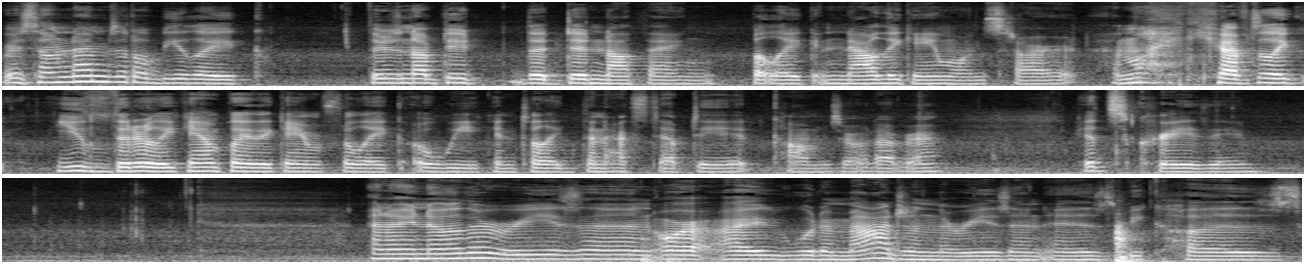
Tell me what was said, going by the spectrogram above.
Or sometimes it'll be like, there's an update that did nothing, but like now the game won't start. And like you have to like, you literally can't play the game for like a week until like the next update comes or whatever. It's crazy. And I know the reason, or I would imagine the reason is because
